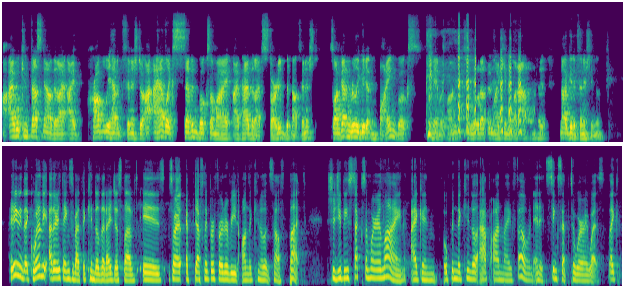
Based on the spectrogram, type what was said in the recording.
I will confess now that I, I probably haven't finished. I, I have like seven books on my iPad that I've started but not finished. So I've gotten really good at buying books from Amazon to load up in my Kindle app, but not good at finishing them. I didn't like one of the other things about the Kindle that I just loved is so I, I definitely prefer to read on the Kindle itself, but should you be stuck somewhere in line, I can open the Kindle app on my phone and it syncs up to where I was. Like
